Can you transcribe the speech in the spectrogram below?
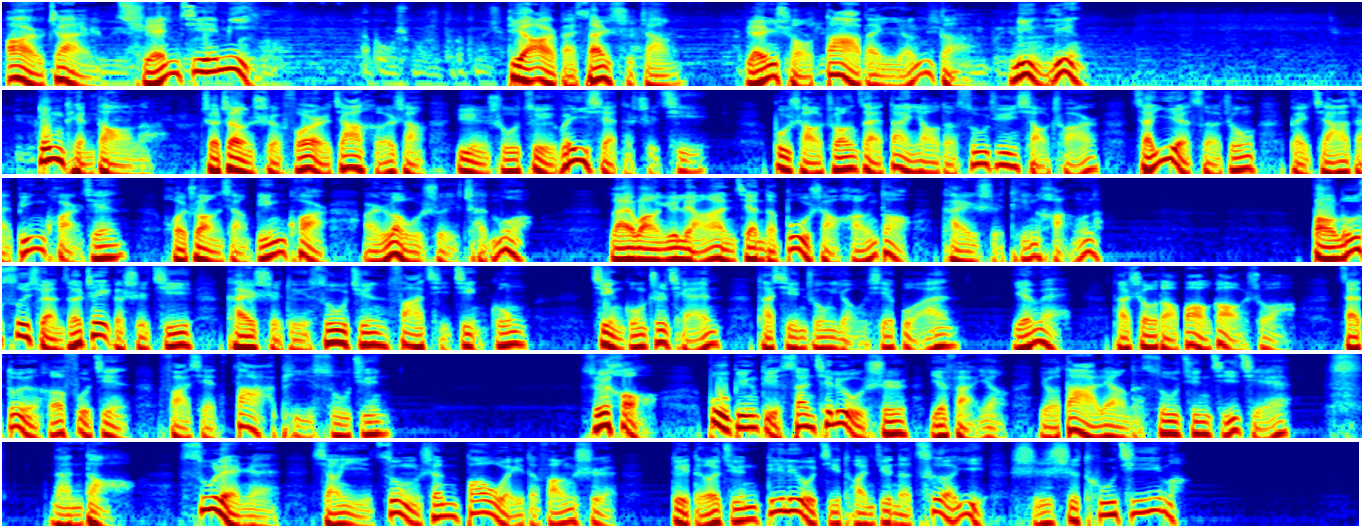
二战全揭秘，第二百三十章：元首大本营的命令。冬天到了，这正是伏尔加河上运输最危险的时期。不少装载弹药的苏军小船在夜色中被夹在冰块间，或撞向冰块而漏水沉没。来往于两岸间的不少航道开始停航了。保卢斯选择这个时期开始对苏军发起进攻。进攻之前，他心中有些不安，因为他收到报告说，在顿河附近发现大批苏军。随后，步兵第三七六师也反映有大量的苏军集结。难道苏联人想以纵深包围的方式？对德军第六集团军的侧翼实施突击吗？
